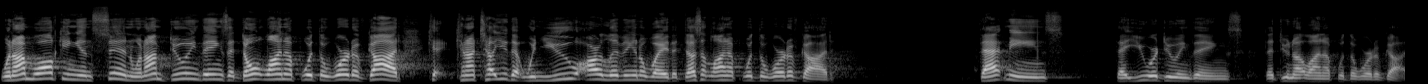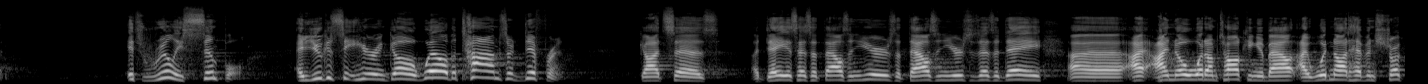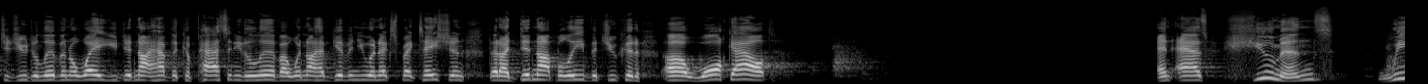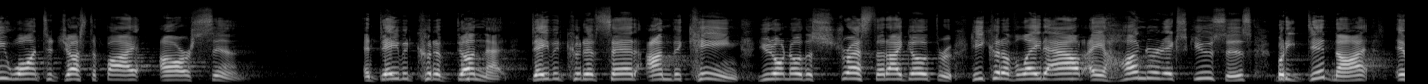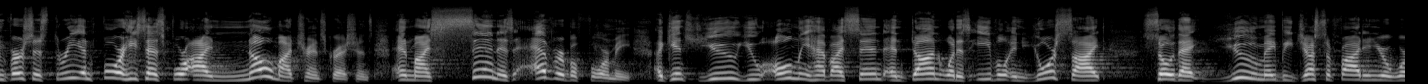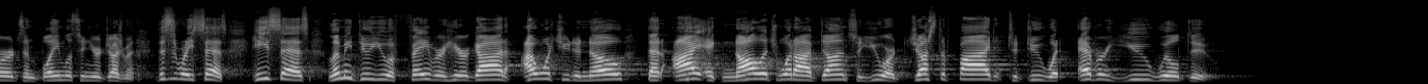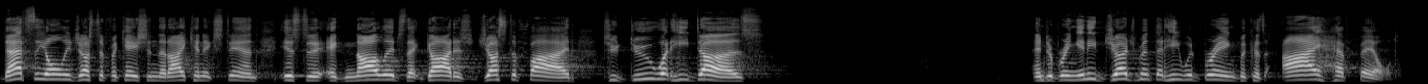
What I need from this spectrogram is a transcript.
When I'm walking in sin, when I'm doing things that don't line up with the Word of God, can, can, I tell you that when you are living in a way that doesn't line up with the Word of God, that means that you are doing things that do not line up with the Word of God. It's really simple. And you can sit here and go, well, the times are different. God says, a day is as a thousand years, a thousand years is as a day. Uh, I, I know what I'm talking about. I would not have instructed you to live in a way you did not have the capacity to live. I would not have given you an expectation that I did not believe that you could uh, walk out. And as humans, we want to justify our sin. And David could have done that. David could have said, I'm the king. You don't know the stress that I go through. He could have laid out a hundred excuses, but he did not. In verses three and four, he says, For I know my transgressions, and my sin is ever before me. Against you, you only have I sinned and done what is evil in your sight, so that you may be justified in your words and blameless in your judgment. This is what he says. He says, Let me do you a favor here, God. I want you to know that I acknowledge what I've done, so you are justified to do whatever you will do. That's the only justification that I can extend is to acknowledge that God is justified to do what he does and to bring any judgment that he would bring because I have failed.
